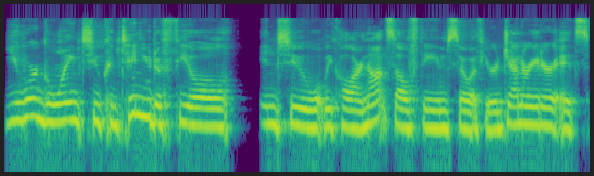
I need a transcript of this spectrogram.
you are going to continue to feel into what we call our not self theme. So if you're a generator, it's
